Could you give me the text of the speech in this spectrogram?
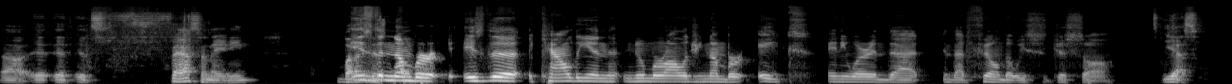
uh, it, it, it's fascinating. But is the number is the Chaldean numerology number eight anywhere in that in that film that we just saw? Yes,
